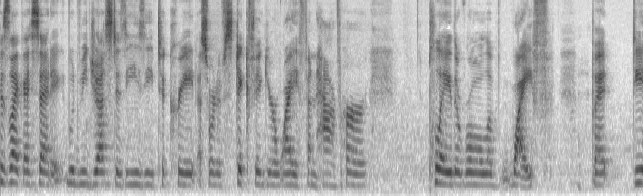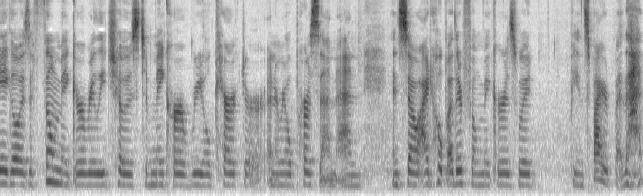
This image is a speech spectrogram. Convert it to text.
because, like I said, it would be just as easy to create a sort of stick figure wife and have her play the role of wife. But Diego, as a filmmaker, really chose to make her a real character and a real person. And, and so I'd hope other filmmakers would be inspired by that.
